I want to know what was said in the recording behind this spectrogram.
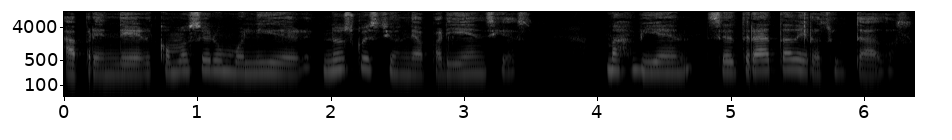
Aprender cómo ser un buen líder no es cuestión de apariencias, más bien se trata de resultados.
